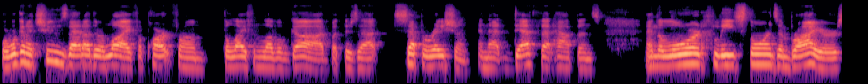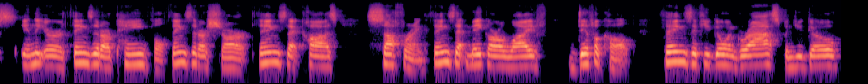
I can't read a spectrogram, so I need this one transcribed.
where we're going to choose that other life apart from the life and love of God, but there's that separation and that death that happens. And the Lord leaves thorns and briars in the earth, things that are painful, things that are sharp, things that cause suffering, things that make our life difficult, things if you go and grasp and you go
